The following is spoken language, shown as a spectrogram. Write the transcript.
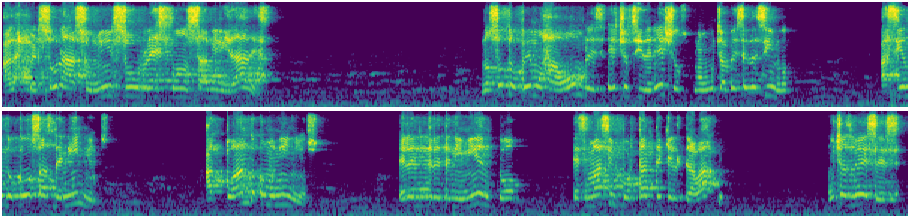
a las personas asumir sus responsabilidades. Nosotros vemos a hombres hechos y derechos, como muchas veces decimos, haciendo cosas de niños, actuando como niños. El entretenimiento es más importante que el trabajo. Muchas veces,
